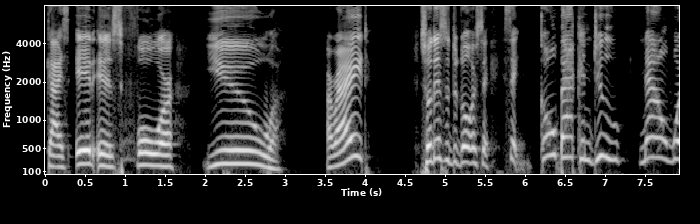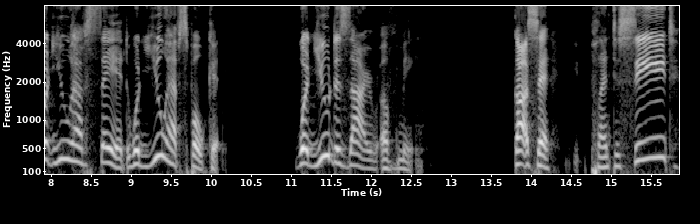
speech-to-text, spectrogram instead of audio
guys, it is for you. All right? So this is the Lord said. He said, go back and do now what you have said, what you have spoken, what you desire of me. God said, plant a seed,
